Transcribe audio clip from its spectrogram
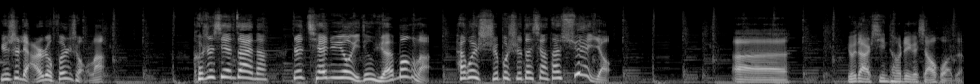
于是俩人就分手了。可是现在呢，人前女友已经圆梦了，还会时不时的向他炫耀，呃，有点心疼这个小伙子。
